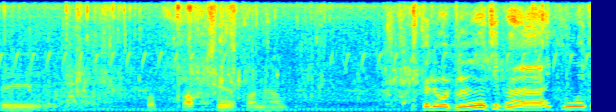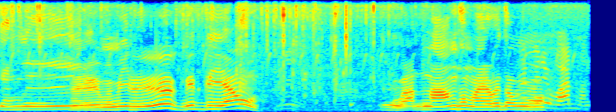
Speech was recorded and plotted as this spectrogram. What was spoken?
ไป กดล็อกเชือกก่อนนะครับ กระโดดเลยชิบหายกลัวจังเลเอยอมันไม่ลึกนิดเดียว เออวัดน้ำทำไมไม่ต้อง ไม่งอได้วัดมัน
